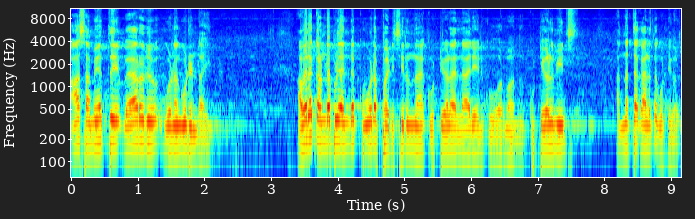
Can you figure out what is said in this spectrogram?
ആ സമയത്ത് വേറൊരു ഗുണം കൂടി ഉണ്ടായി. അവരെ കണ്ടപ്പോൾ എന്റെ കൂടെ പഠിച്ചിരുന്ന കുട്ടികളെല്ലാവരും എനിക്ക് ഓർമ്മ വന്നു. കുട്ടികൾ മീൻസ് അന്നത്തെ കാലത്തെ കുട്ടികൾ.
